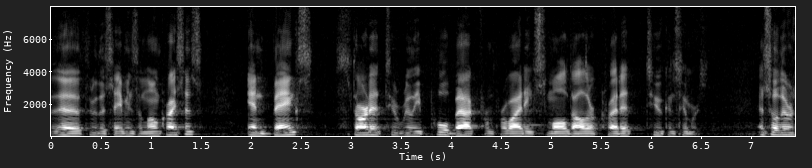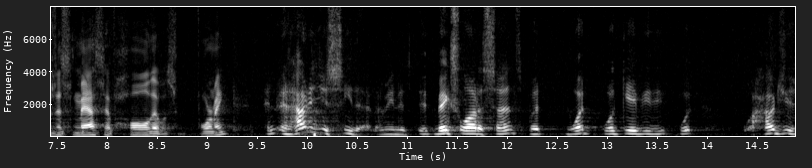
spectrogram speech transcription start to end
uh, through the savings and loan crisis, and banks started to really pull back from providing small dollar credit to consumers. And so there was this massive hole that was forming. And, and how did you see that? I mean, it, it makes a lot of sense, but what, what gave you, the, what, how'd you,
